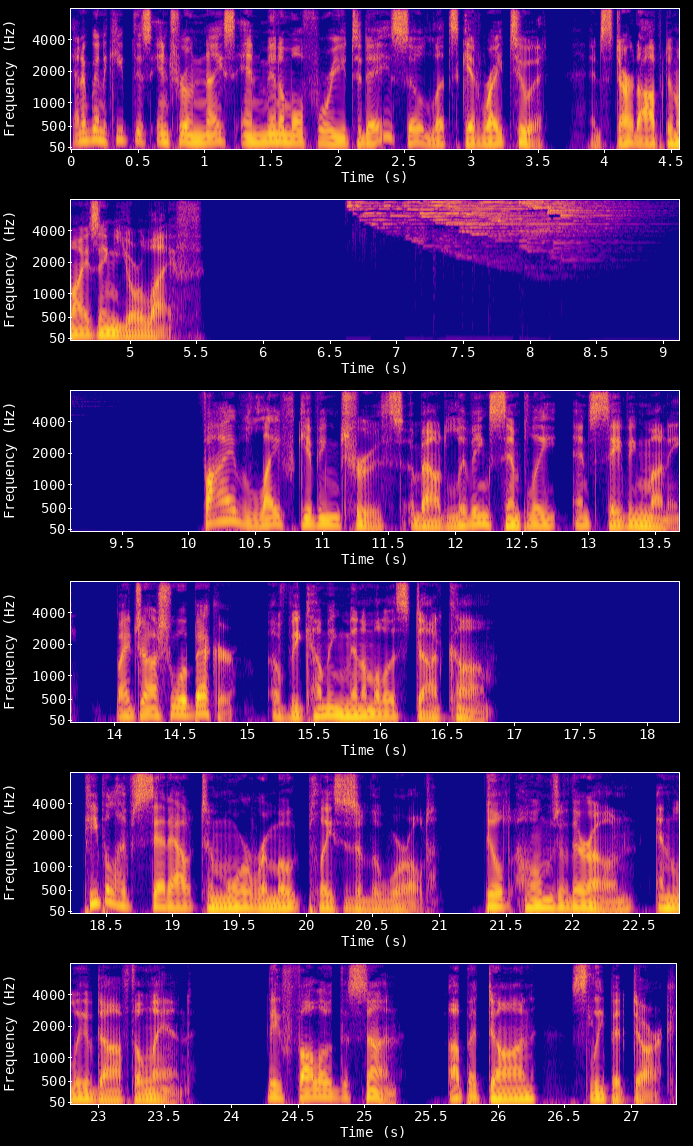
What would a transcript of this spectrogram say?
And I'm going to keep this intro nice and minimal for you today, so let's get right to it and start optimizing your life. Five Life Giving Truths About Living Simply and Saving Money by Joshua Becker of BecomingMinimalist.com. People have set out to more remote places of the world, built homes of their own, and lived off the land. They've followed the sun, up at dawn, sleep at dark.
